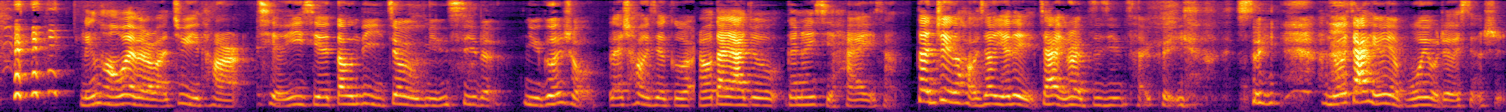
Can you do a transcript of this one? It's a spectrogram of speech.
灵堂外边吧聚一摊儿，请一些当地较有名气的。女歌手来唱一些歌，然后大家就跟着一起嗨一下。但这个好像也得家里有点资金才可以，所以很多家庭也不会有这个形式。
